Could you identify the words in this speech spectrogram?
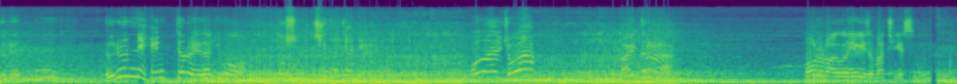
그런 그런 행태로 해가지고 무슨 지도자냐? 오늘 좋아? 많이 들어라. 오늘 방송 여기서 마치겠습니다.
